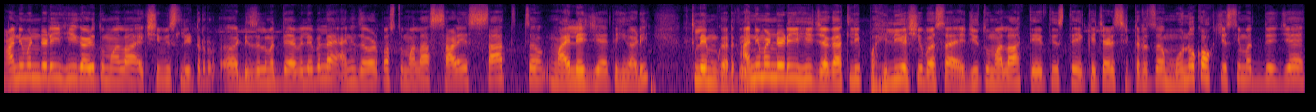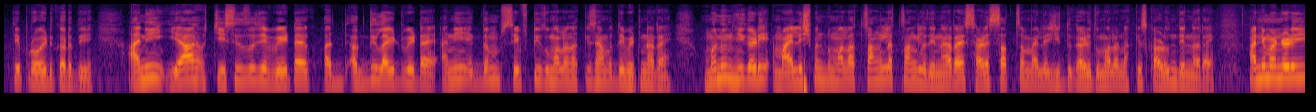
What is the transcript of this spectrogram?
आणि मंडळी ही गाडी तुम्हाला एकशे वीस लिटर डिझेलमध्ये अवेलेबल आहे. आणि जवळपास तुम्हाला साडेसातचं मायलेज जे आहे ती ही गाडी क्लेम करते. आणि मंडळी ही जगातली पहिली अशी बस आहे जी तुम्हाला तेहतीस ते एक्केचाळीस सीटरचं मोनोकॉक चेसीमध्ये जे आहे ते प्रोव्हाइड करते. आणि या चेसीचं जे वेट आहे अग अगदी लाइट वेट आहे आणि एकदम सेफ्टी तुम्हाला नक्कीच यामध्ये भेटणार आहे. म्हणून ही गाडी मायलेज पण तुम्हाला चांगल्यात चांगलं देणार आहे साडेसातचं मायलेज ही गाडी तुम्हाला नक्कीच काढून देणार आहे. आणि मंडळी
